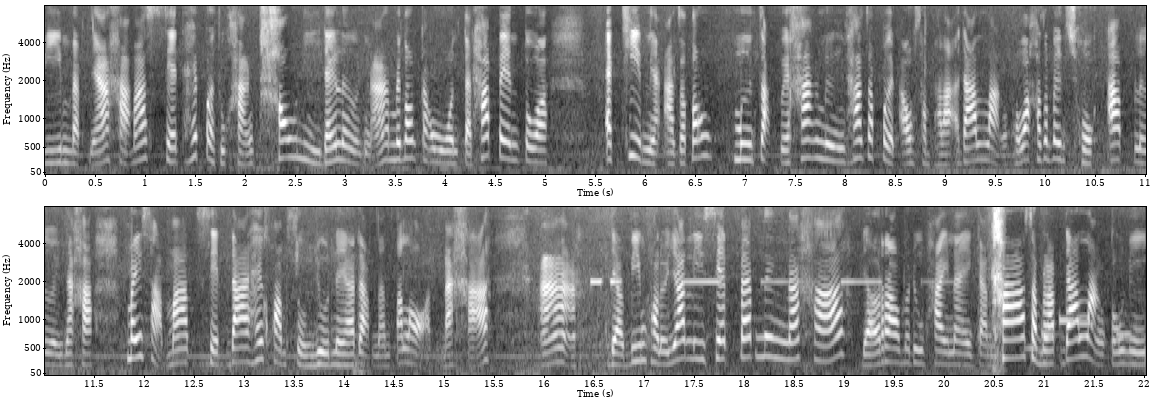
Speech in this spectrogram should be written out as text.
บีมแบบนี้ค่ะสามารถเซตให้เปิดทุกครั้งเท่านี้ได้เลยนะ ไม่ต้องกังวล แต่ถ้าเป็นตัว Active เนี่ยอาจจะต้องมือจับไว้ข้างนึง ถ้าจะเปิดเอาสัมภาระด้านหลัง เพราะว่าเขาจะเป็นโชคอัพเลยนะคะ ไม่สามารถเซตได้ให้ความสูงอยู่ในระดับนั้นตลอดนะคะ อ่าเดี๋ยวบีมขออนุญาตรีเซ็ตแป๊บหนึ่งนะคะ เดี๋ยวเรามาดูภายในกันค่ะสำหรับด้านหลังตรงนี้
